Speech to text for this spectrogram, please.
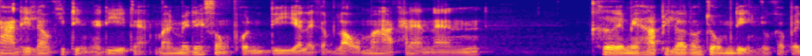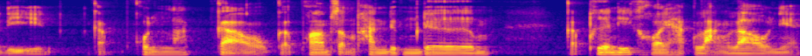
การที่เราคิดถึงอดีตเนี่ยมันไม่ได้ส่งผลดีอะไรกับเรามากขนาดนั้น เคยไหมครับที่เราต้องจมดิ่งอยู่กับอดีต กับคนรักเก่า กับความสัมพันธ์เดิมๆ กับเพื่อนที่คอยหักหลังเราเนี่ย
